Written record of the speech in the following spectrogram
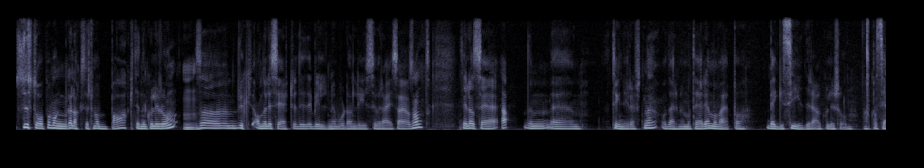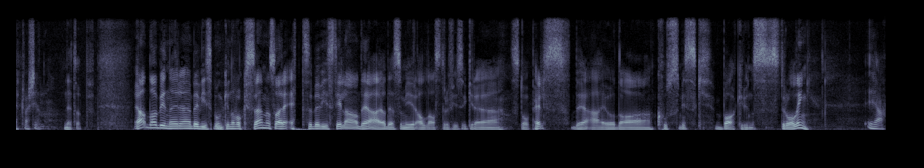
Så du står på mange galakser som var bak denne kollisjonen. Mm. Så analyserte de, de bildene hvordan lyset vrei seg og sånt, til å se ja, de, eh, tyngdekreftene, og dermed materie, må være på begge sider av kollisjonen. Har passert tvers igjennom. Nettopp. Ja, da begynner eh, bevisbunken å vokse, men så er det ett bevis til. Da. og Det er jo det som gir alle astrofysikere ståpels. Det er jo da kosmisk bakgrunnsstråling. Ja.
